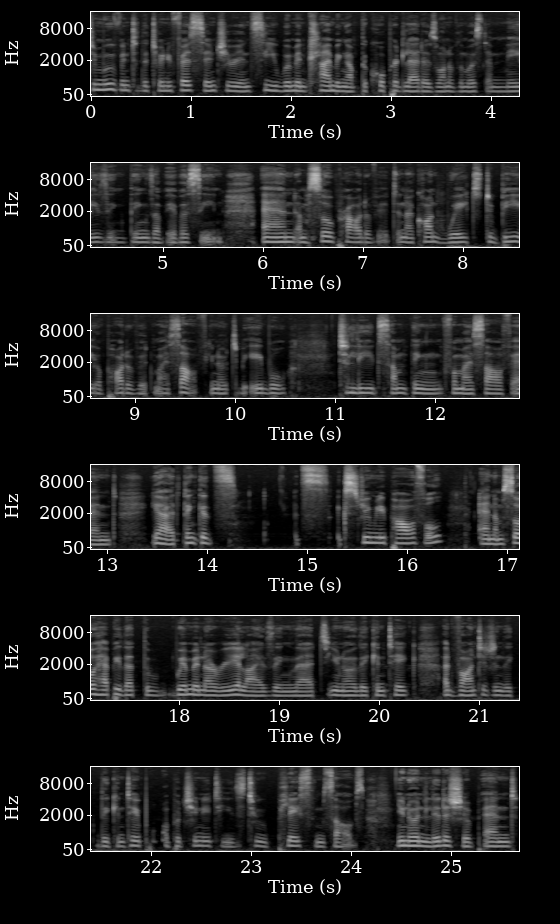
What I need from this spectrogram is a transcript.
to move into the 21st century and see women climbing up the corporate ladder is one of the most amazing things I've ever seen. And I'm so proud of it. And I can't wait to be a part of it myself you know to be able to lead something for myself. And yeah, I think it's it's extremely powerful. And i'm so happy that the women are realizing that you know they can take advantage and they, they can take opportunities to place themselves you know in leadership. And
